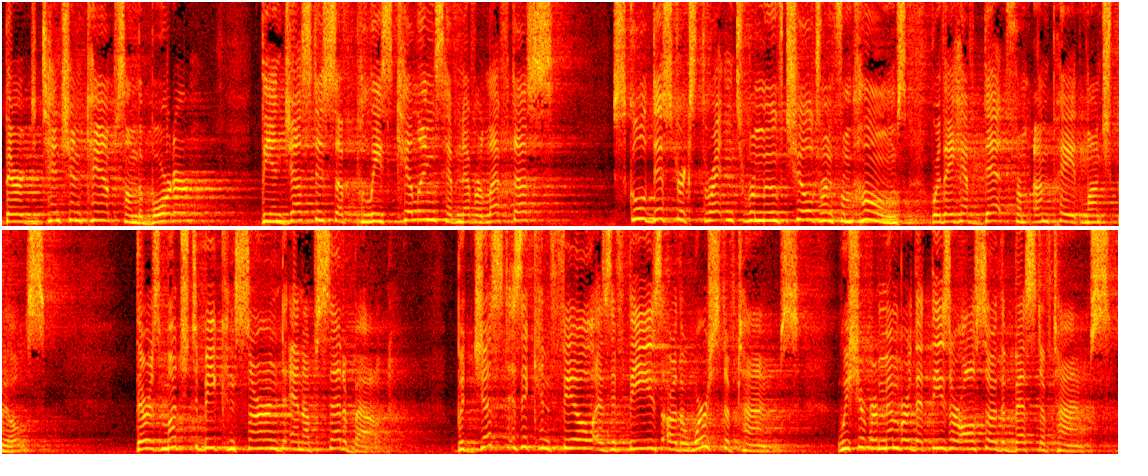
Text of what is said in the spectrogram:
There are detention camps on the border. The injustice of police killings have never left us. School districts threaten to remove children from homes where they have debt from unpaid lunch bills. There is much to be concerned and upset about. But just as it can feel as if these are the worst of times, we should remember that these are also the best of times.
